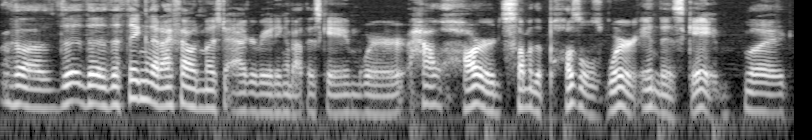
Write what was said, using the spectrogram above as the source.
Uh, the the the thing that I found most aggravating about this game were how hard some of the puzzles were in this game. Like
